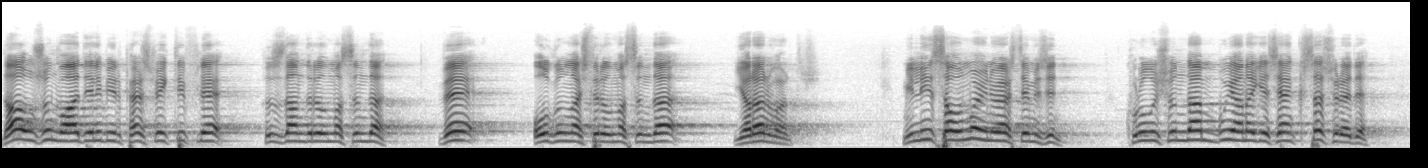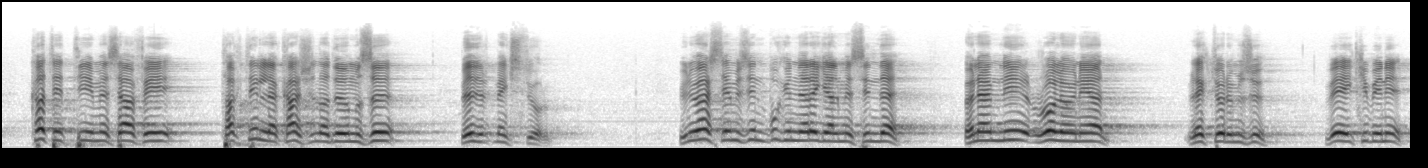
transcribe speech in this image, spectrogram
daha uzun vadeli bir perspektifle hızlandırılmasında ve olgunlaştırılmasında yarar vardır. Milli Savunma Üniversitemizin kuruluşundan bu yana geçen kısa sürede kat ettiği mesafeyi takdirle karşıladığımızı belirtmek istiyorum. Üniversitemizin bugünlere gelmesinde önemli rol oynayan rektörümüzü ve ekibini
